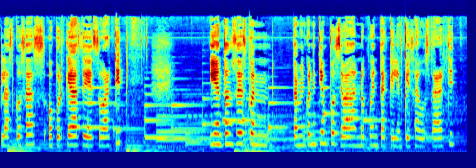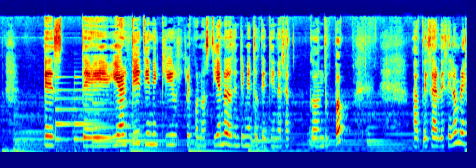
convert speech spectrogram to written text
las cosas o por qué hace eso Artid. Y entonces con también con el tiempo se va dando cuenta que le empieza a gustar Artie. Este, y Artie tiene que ir reconociendo los sentimientos que tiene hacia con Pop a pesar de ser hombre.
